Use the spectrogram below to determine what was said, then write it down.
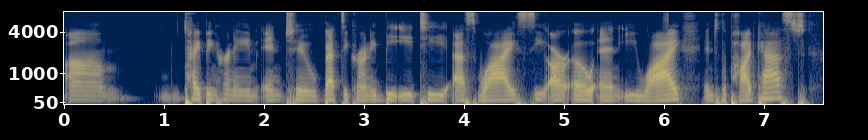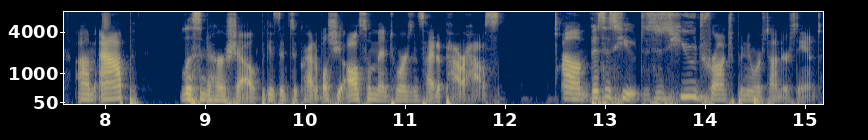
um, typing her name into Betsy Croney, B E T S Y C R O N E Y, into the podcast um, app. Listen to her show because it's incredible. She also mentors inside of Powerhouse. Um, this is huge. This is huge for entrepreneurs to understand.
